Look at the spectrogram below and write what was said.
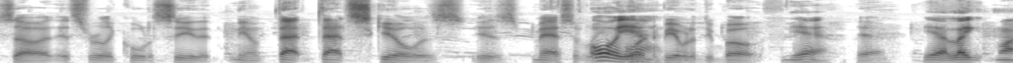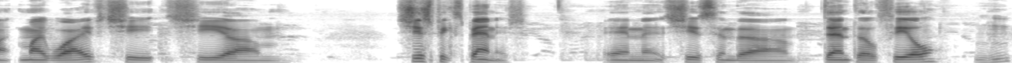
So it's really cool to see that you know that that skill is is massively Oh, important yeah. to be able to do both. yeah. Yeah. Yeah, like my, my wife, she she um she speaks Spanish, and she's in the dental field. Mhm.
